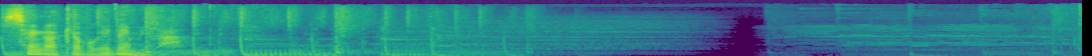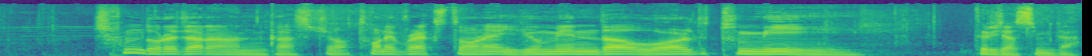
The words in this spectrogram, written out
생각해 보게 됩니다. 참 노래 잘하는 가수죠. 토니 브렉스톤의 You Mean the World to Me 들으셨습니다.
